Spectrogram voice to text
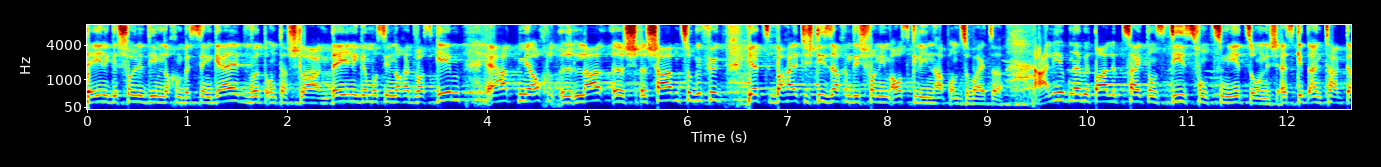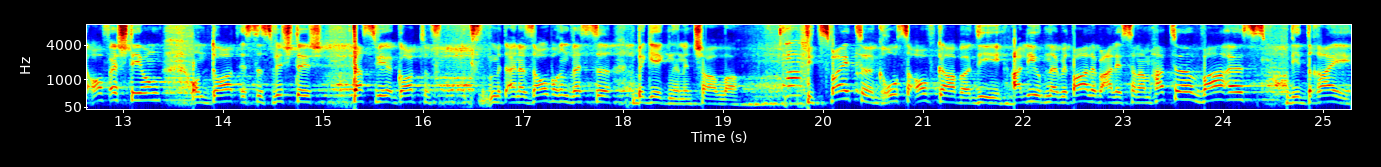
Derjenige schuldet ihm noch ein bisschen Geld, wird unterschlagen. Derjenige muss ihm noch etwas geben. Er hat mir auch La- äh, Schaden zugefügt. Jetzt behalte ich die Sachen, die ich von ihm ausgeliehen habe und so weiter. Ali ibn Abi Talib zeigt uns, dies funktioniert so nicht. Es gibt einen Tag der Auferstehung und dort ist es wichtig, dass wir Gott mit einer sauberen Weste begegnen, inshallah. Die zweite große Aufgabe, die Ali ibn Abi Talib a.s. hatte, war es, die drei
